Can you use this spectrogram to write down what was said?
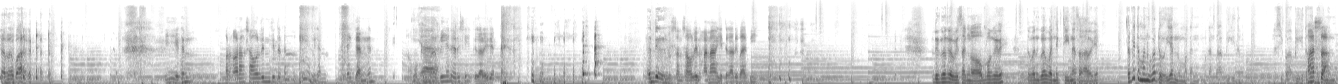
Parah banget. iya kan orang-orang Shaolin gitu kan ini kan vegan kan Nah, mungkin Iya. babinya dari situ kali aja Aduh. lulusan Shaolin mana gitu kali babi Aduh gue gak bisa ngomong ini. Temen gue banyak Cina soalnya. Tapi teman gue doyan loh makan makan babi gitu. Nasi babi gitu. Masa? temen-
